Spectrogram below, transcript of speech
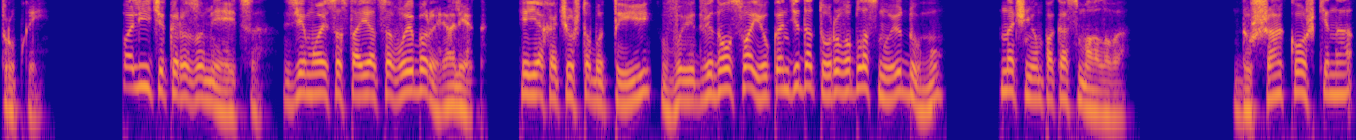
трубкой. «Политика, разумеется. Зимой состоятся выборы, Олег, и я хочу, чтобы ты выдвинул свою кандидатуру в областную думу. Начнем пока с малого». Душа Кошкина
